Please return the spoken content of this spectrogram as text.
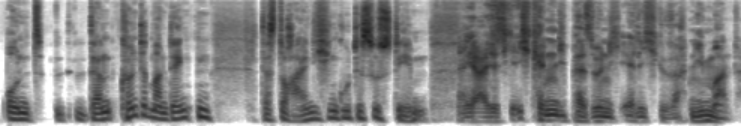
Und dann könnte man denken, das ist doch eigentlich ein gutes System. Naja, ich, ich kenne die persönlich ehrlich gesagt niemand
